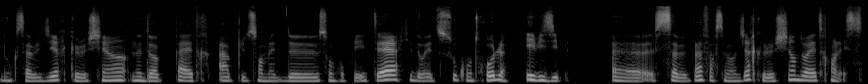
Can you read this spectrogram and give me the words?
Donc ça veut dire que le chien ne doit pas être à plus de 100 mètres de son propriétaire, qu'il doit être sous contrôle et visible. Euh, ça ne veut pas forcément dire que le chien doit être en laisse.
